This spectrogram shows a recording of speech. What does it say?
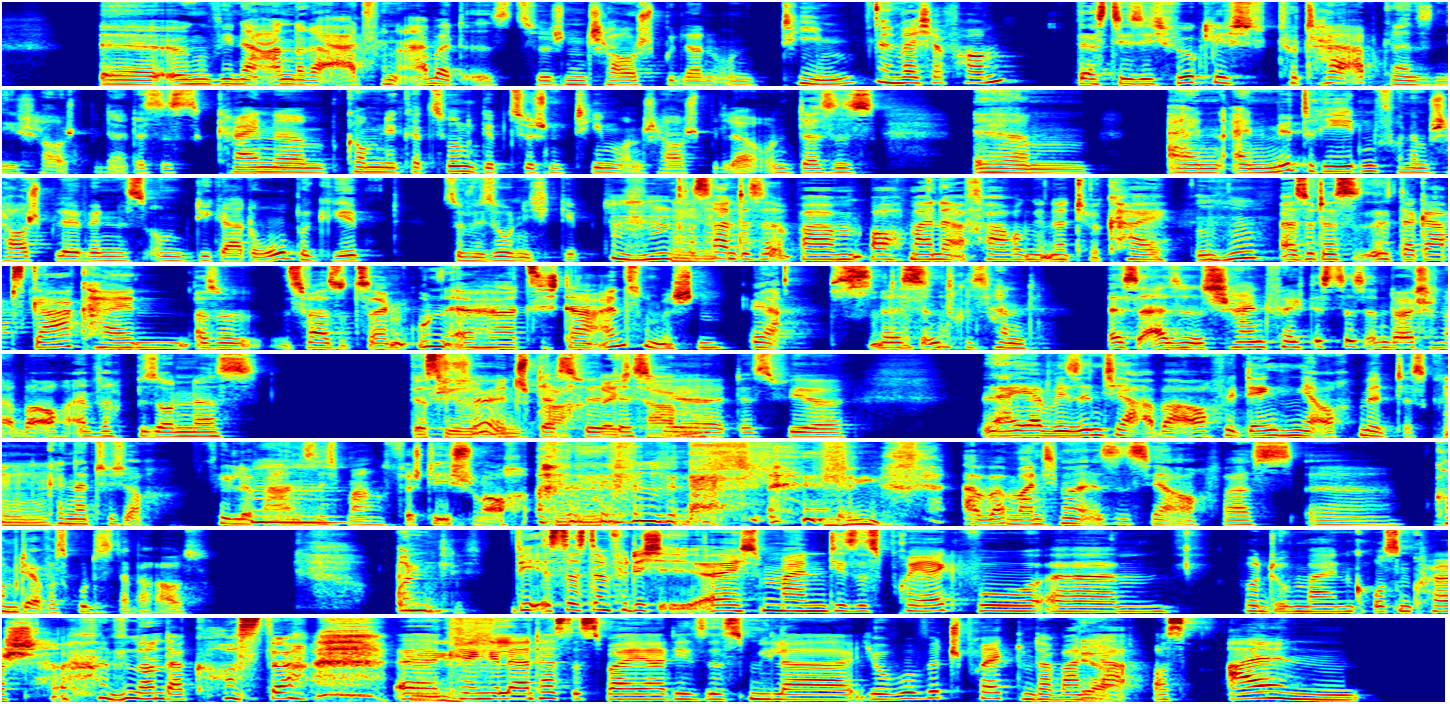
äh, irgendwie eine andere Art von Arbeit ist zwischen Schauspielern und Team. In welcher Form? Dass die sich wirklich total abgrenzen, die Schauspieler. Dass es keine Kommunikation gibt zwischen Team und Schauspieler und dass es ähm, ein, ein Mitreden von einem Schauspieler, wenn es um die Garderobe geht, sowieso nicht gibt. Mhm, interessant mhm. ist aber auch meine Erfahrung in der Türkei. Mhm. Also das, da gab es gar keinen, also es war sozusagen unerhört, sich da einzumischen. Ja, das ist interessant. Das ist interessant. Es, also es scheint, vielleicht ist das in Deutschland aber auch einfach besonders dass wir schön, so Mitspracherecht dass wir, dass haben. Wir, dass wir, naja, wir sind ja aber auch, wir denken ja auch mit. Das kann, mhm. kann natürlich auch viele mhm. wahnsinnig machen, das verstehe ich schon auch. Mhm. Aber manchmal ist es ja auch was, äh, kommt ja auch was Gutes dabei raus. Und Eigentlich. wie ist das denn für dich? Äh, ich meine, dieses Projekt, wo, ähm, wo du meinen großen Crush Nanda Costa äh, mhm. kennengelernt hast, das war ja dieses Mila Jovovic-Projekt und da waren ja, ja aus allen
